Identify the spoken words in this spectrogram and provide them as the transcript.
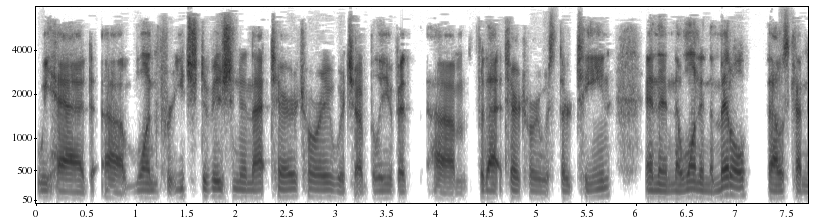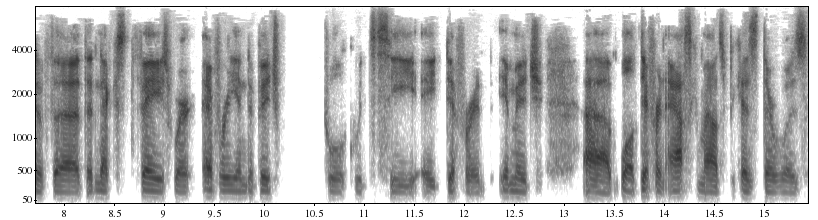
we had uh, one for each division in that territory, which I believe it um, for that territory was 13. And then the one in the middle, that was kind of the the next phase where every individual would see a different image, uh, well, different ask amounts because there was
